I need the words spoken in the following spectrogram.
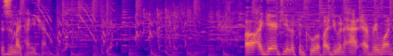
This is my tiny channel. Uh, I guarantee you, Liquid Cool. If I do an at everyone,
